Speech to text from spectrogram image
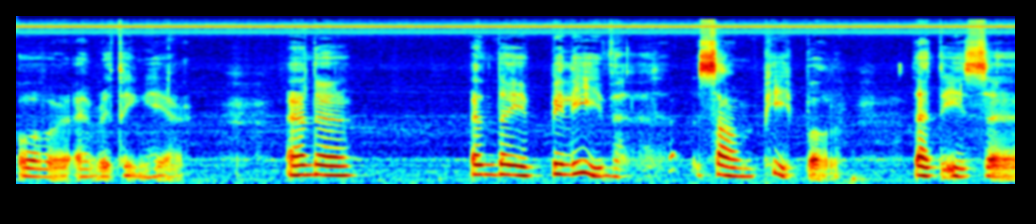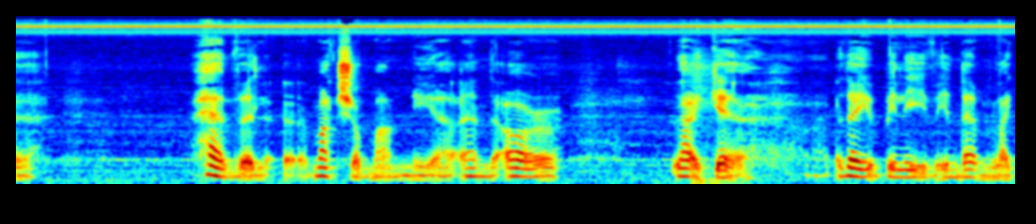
over everything here, and uh, and they believe some people that is uh, have uh, much of money and are like uh, they believe in them like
